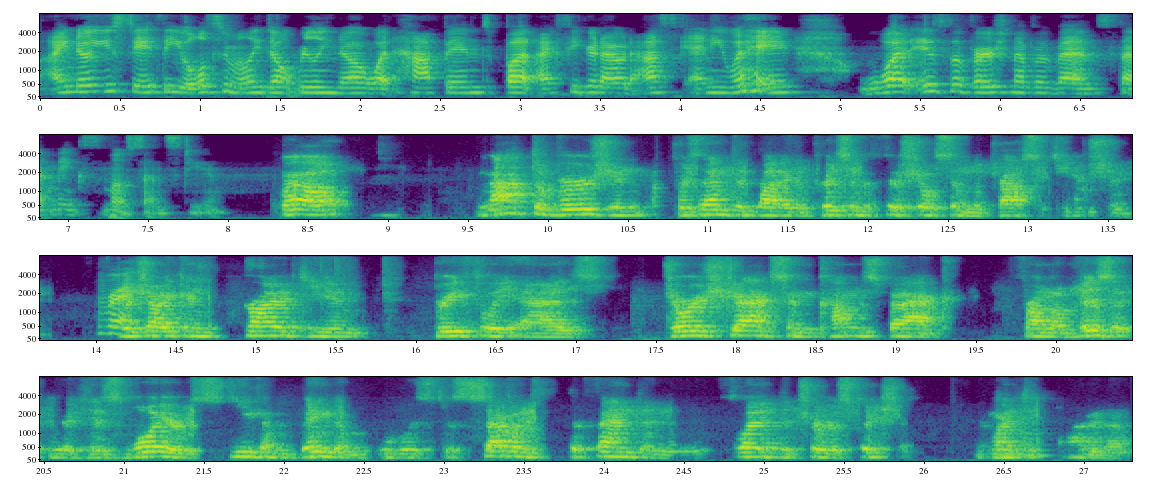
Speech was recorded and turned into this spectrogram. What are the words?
I know you state that you ultimately don't really know what happened, but I figured I would ask anyway. What is the version of events that makes most sense to you? Well, not the version presented by the prison officials and the prosecution, right. which I can describe to you briefly as George Jackson comes back from a visit with his lawyer, Stephen Bingham, who was the seventh defendant who fled the jurisdiction and went to mm-hmm. Canada,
